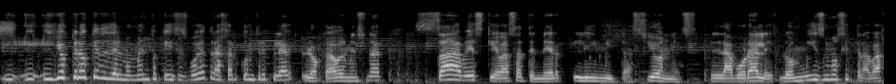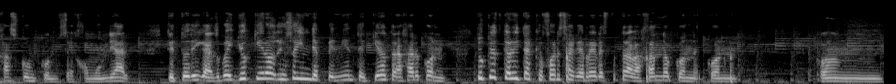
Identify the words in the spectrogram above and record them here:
Y, yo creo que desde el momento que dices voy a trabajar con AAA, lo acabo de mencionar, sabes que vas a tener limitaciones laborales. Lo mismo si trabajas con Consejo Mundial. Que tú digas, güey, yo quiero, yo soy independiente, quiero trabajar con. ¿Tú crees que ahorita que Fuerza Guerrera está trabajando con, con, con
